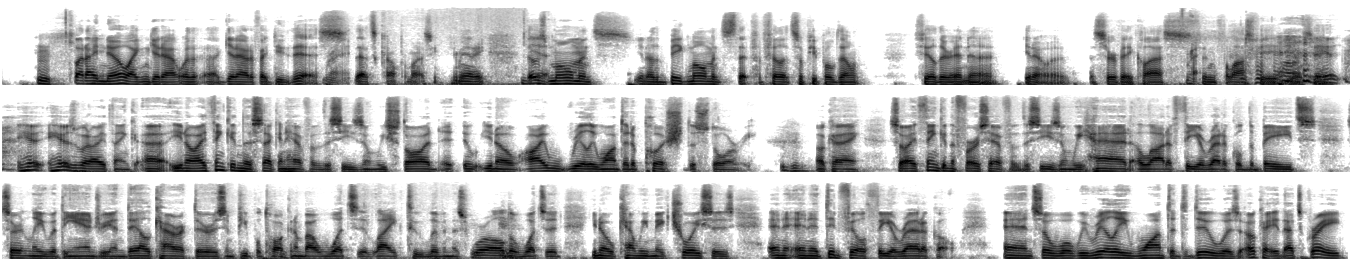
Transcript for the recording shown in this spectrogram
But I know I can get out with uh, get out if I do this. Right. That's compromising humanity. Those Yeah. moments, you know, the big moments that fulfill it, so people don't feel they're in a you know a, a survey class in philosophy. you know, Here, here- here's what I think. Uh, you know, I think in the second half of the season, we started, it- it- you know, I really wanted to push the story. Mm-hmm. Okay. So I think in the first half of the season, we had a lot of theoretical debates, certainly with the Andrea and Dale characters and people talking mm-hmm. about what's it like to live in this world or what's it, you know, can we make choices? And, and it did feel theoretical. And so what we really wanted to do was, okay, that's great.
